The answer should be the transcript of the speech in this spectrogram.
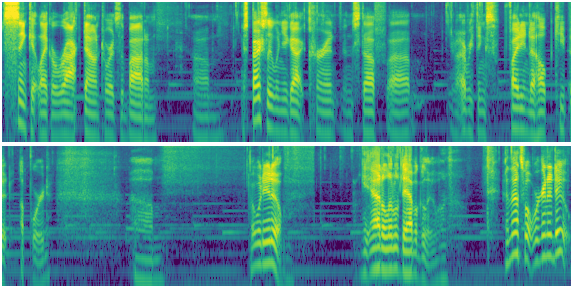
sink it like a rock down towards the bottom. Um, especially when you got current and stuff. Uh, you know, everything's fighting to help keep it upward. Um, but what do you do? You add a little dab of glue. And that's what we're going to do.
